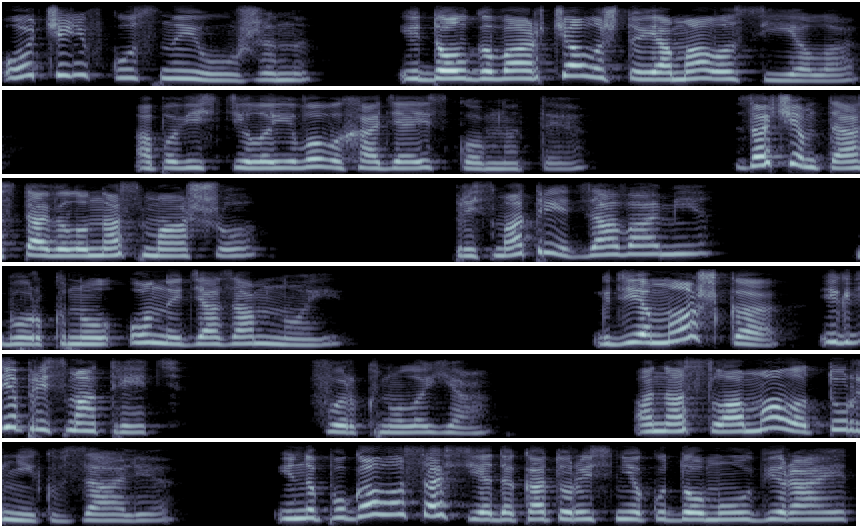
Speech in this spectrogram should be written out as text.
очень вкусный ужин и долго ворчала, что я мало съела. Оповестила его, выходя из комнаты. Зачем ты оставил у нас Машу? Присмотреть за вами, буркнул он, идя за мной. Где Машка и где присмотреть? фыркнула я. Она сломала турник в зале и напугала соседа, который снег у дома убирает.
